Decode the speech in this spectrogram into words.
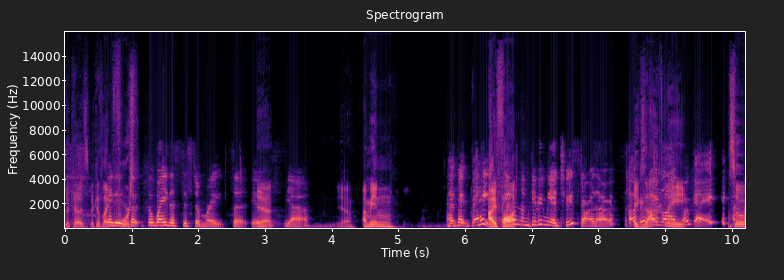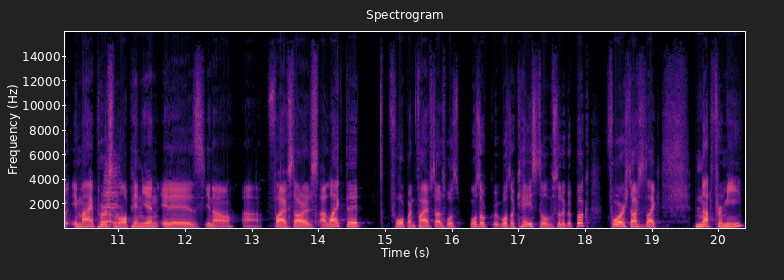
because because like it is four the, the way the system rates it is. Yeah. Yeah. yeah i mean But, but hey, I better thought- than them giving me a two star though. So Exactly. like, okay. so in my personal opinion it is you know uh five stars i liked it 4.5 stars was was was okay, still still a good book. Four stars is like not for me.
